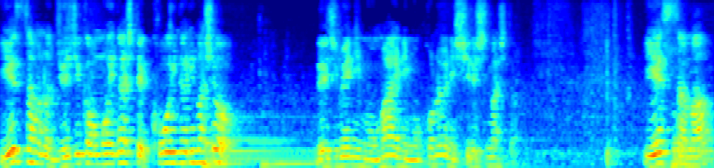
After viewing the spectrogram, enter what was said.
イエス様の十字架を思い出してこう祈りましょう。レジュメにも前にもこのように記しました。イエス様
